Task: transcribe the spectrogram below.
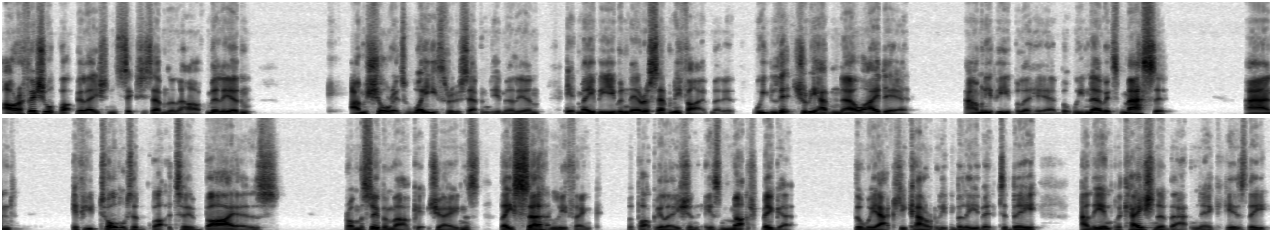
our official population is 67 and a half million. I'm sure it's way through 70 million. It may be even nearer 75 million. We literally have no idea how many people are here, but we know it's massive. And if you talk to to buyers from the supermarket chains, they certainly think the population is much bigger than we actually currently believe it to be. And the implication of that, Nick, is the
